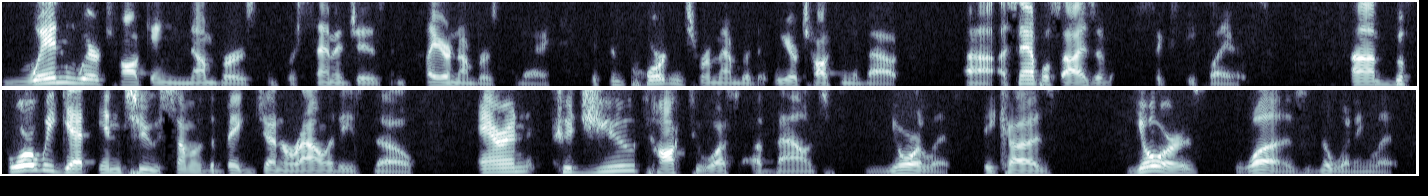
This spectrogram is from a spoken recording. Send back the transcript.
When we're talking numbers and percentages and player numbers today, it's important to remember that we are talking about uh, a sample size of 60 players. Um, before we get into some of the big generalities, though, Aaron, could you talk to us about your list? Because yours was the winning list.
